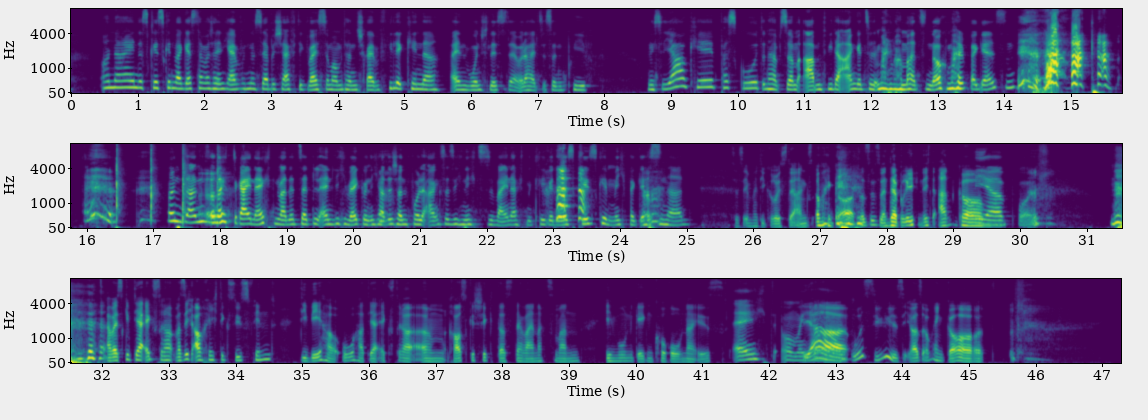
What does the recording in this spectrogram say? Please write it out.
oh nein, das Christkind war gestern wahrscheinlich einfach nur sehr beschäftigt. Weißt du, momentan schreiben viele Kinder eine Wunschliste oder halt so einen Brief. Und ich so, ja, okay, passt gut. Und habe so am Abend wieder angezündet. Meine Mama hat es nochmal vergessen. Und dann, so nach drei Nächten, war der Zettel endlich weg und ich hatte schon voll Angst, dass ich nichts zu Weihnachten kriege oder das Christkind mich vergessen hat. Das ist immer die größte Angst. Oh mein Gott, was ist, wenn der Brief nicht ankommt? Ja, voll. Aber es gibt ja extra, was ich auch richtig süß finde, die WHO hat ja extra ähm, rausgeschickt, dass der Weihnachtsmann immun gegen Corona ist. Echt? Oh mein ja, Gott. Ja, ursüß. Ich war so, oh mein Gott.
